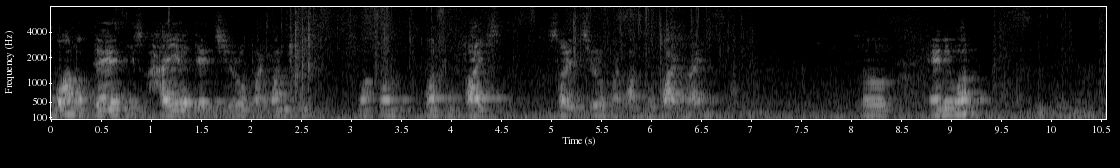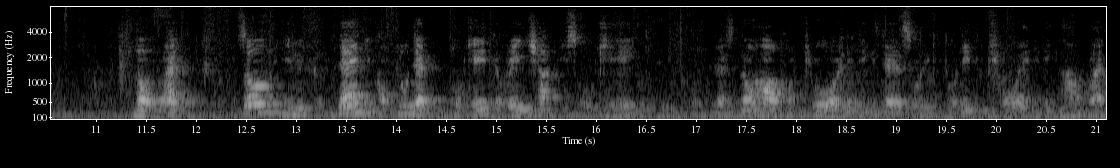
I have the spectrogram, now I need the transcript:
one of them is higher than zero point one two, one, one, one two five, sorry, zero point one two five, right? So, anyone? No, right? So you, then you conclude that, okay, the range chart is okay. There's no out of control or anything there, so you don't need to throw anything out, right?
